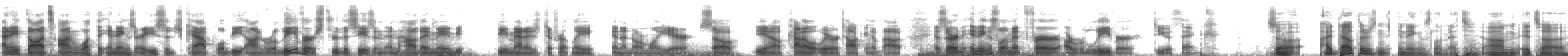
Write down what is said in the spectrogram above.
Any thoughts on what the innings or usage cap will be on relievers through the season and how they may be, be managed differently in a normal year. So, you know, kind of what we were talking about. Is there an innings limit for a reliever, do you think? So, I doubt there's an innings limit. Um, it's a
